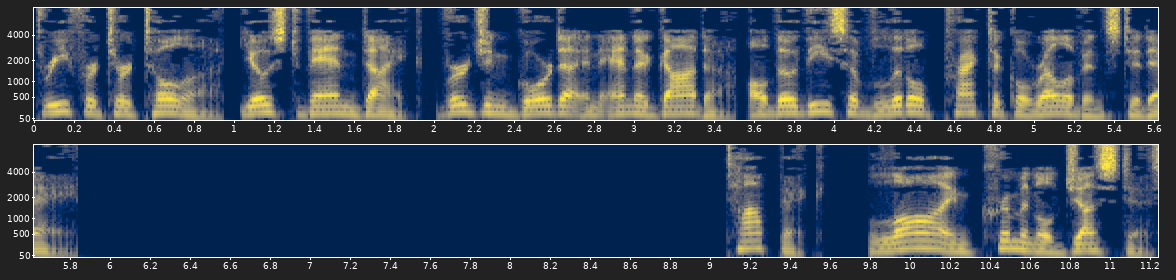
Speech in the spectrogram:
three for Tortola, Jost van Virgin Gorda and Anegada although these have little practical relevance today. Law and criminal justice.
